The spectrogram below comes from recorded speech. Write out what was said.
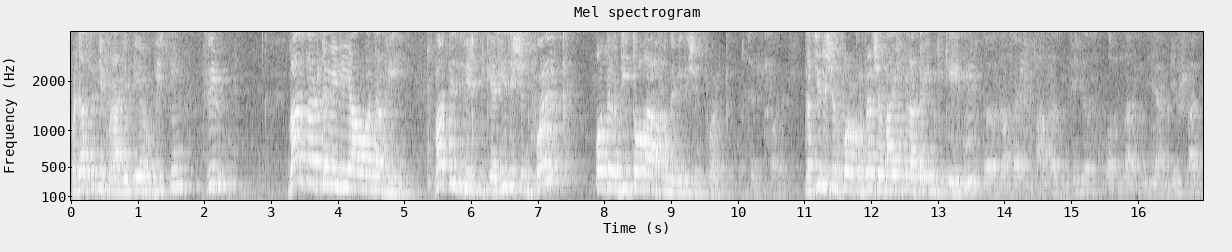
Weil das ist die Frage, die er wissen will. Was sagte Eliyahu Anavi? Was ist wichtiger, jüdischen Volk oder die Torah von dem jüdischen Volk? Das jüdische Volk, und welche Beispiele hat er ihm gegeben? Äh, Dass wenn ein Vater im Krieg ist und seiner Familie einen Brief schreibt,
